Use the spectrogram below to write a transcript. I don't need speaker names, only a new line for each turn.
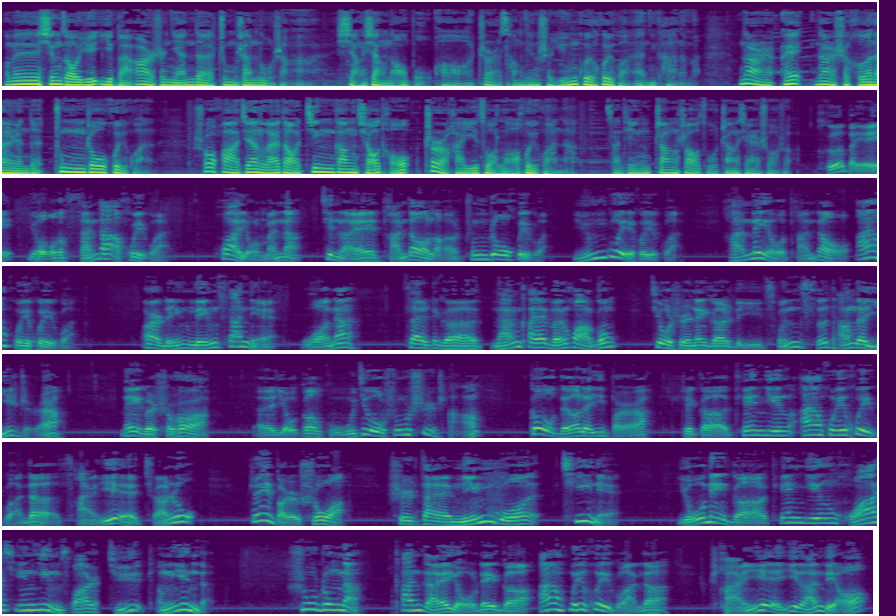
我们行走于一百二十年的中山路上啊，想象脑补哦，这儿曾经是云贵会馆，你看了吗？那儿哎，那是河南人的中州会馆。说话间来到金刚桥头，这儿还一座老会馆呢。咱听张少祖张先生说说，
河北有三大会馆，话友们呢近来谈到了中州会馆、云贵会馆，还没有谈到安徽会馆。二零零三年，我呢。在这个南开文化宫，就是那个李存祠堂的遗址啊。那个时候啊，呃，有个古旧书市场，购得了一本啊，这个天津安徽会馆的产业全录。这本书啊，是在民国七年，由那个天津华兴印刷局承印的。书中呢，刊载有这个安徽会馆的。产业一览表，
